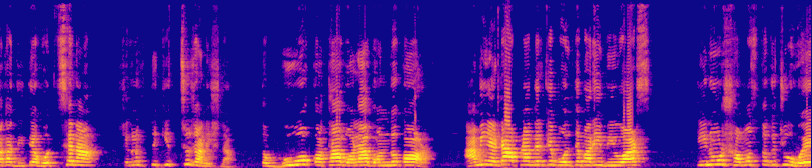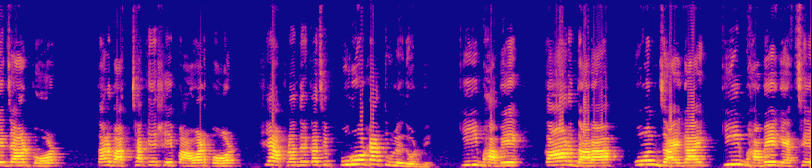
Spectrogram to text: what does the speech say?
টাকা দিতে হচ্ছে না, সেগুলো তুই কিচ্ছু জানিস না। তো ভুয়ো কথা বলা বন্ধ কর। আমি এটা আপনাদেরকে বলতে পারি ভিউয়ার্স টিনুর সমস্ত কিছু হয়ে যাওয়ার পর, তার বাচ্চাকে সে পাওয়ার পর, সে আপনাদের কাছে পুরোটা তুলে ধরবে। কীভাবে, কার দ্বারা, কোন জায়গায়, কীভাবে গেছে,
